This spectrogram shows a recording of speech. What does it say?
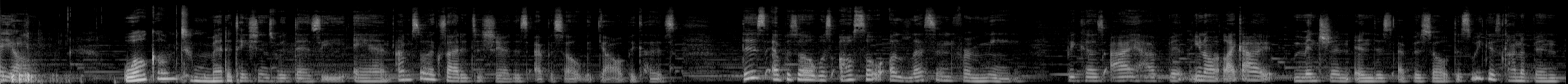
Hey y'all. Welcome to Meditations with Desi, and I'm so excited to share this episode with y'all because this episode was also a lesson for me because I have been, you know, like I mentioned in this episode, this week has kind of been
